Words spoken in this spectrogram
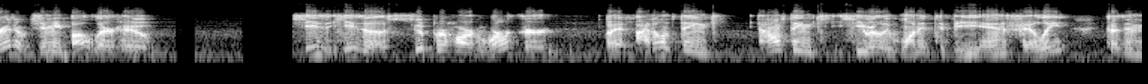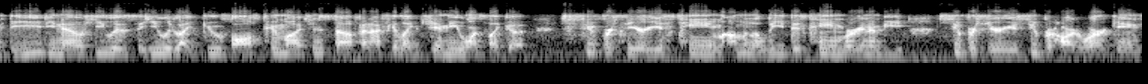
rid of Jimmy Butler, who he's he's a super hard worker, but I don't think I don't think he really wanted to be in Philly because Embiid, you know, he was he would like goof off too much and stuff, and I feel like Jimmy wants like a super serious team. I'm gonna lead this team. We're gonna be super serious, super hard working.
